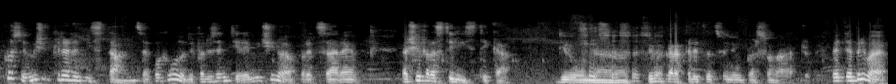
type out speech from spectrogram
Questo invece di creare distanza, in qualche modo ti fa risentire vicino e apprezzare la cifra stilistica di, un, Sì, sì, sì, di una caratterizzazione di un personaggio. Mentre prima i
